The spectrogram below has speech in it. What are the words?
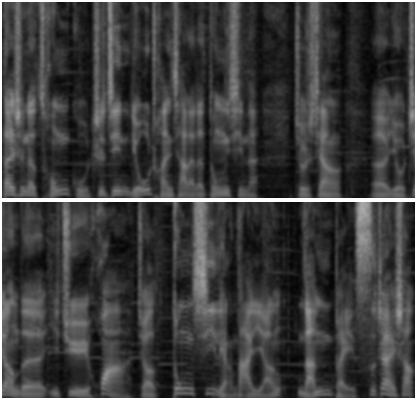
但是呢，从古至今流传下来的东西呢，就是像呃有这样的一句话，叫“东西两大洋，南北四寨上，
